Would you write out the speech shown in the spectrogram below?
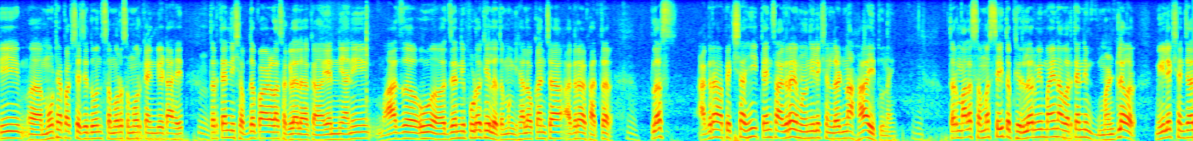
की मोठ्या पक्षाचे दोन समोरासमोर कॅन्डिडेट आहेत. तर त्यांनी शब्द पाळला सगळ्याला का यांनी आणि आज ज्यांनी पुढं केलं तर मग ह्या लोकांच्या आग्रह खातर. प्लस आग्रहापेक्षाही त्यांचा आग्रह म्हणून इलेक्शन लढणं हा हेतू नाही. तर मला समस्या इथं फिरल्यावर मी महिनाभर त्यांनी म्हटल्यावर मी इलेक्शनच्या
